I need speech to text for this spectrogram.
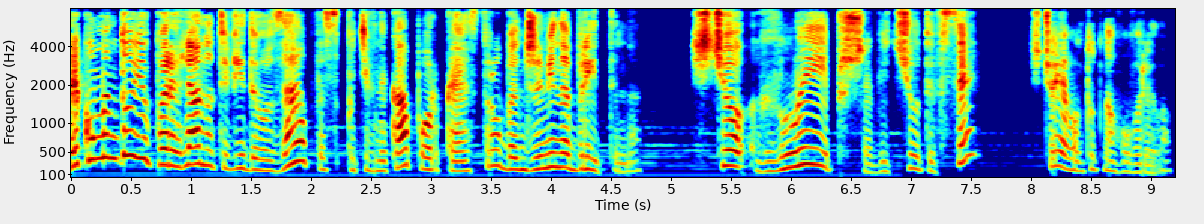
Рекомендую переглянути відеозапис путівника по оркестру Бенджаміна Бріттена, що глибше відчути все, що я вам тут наговорила.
